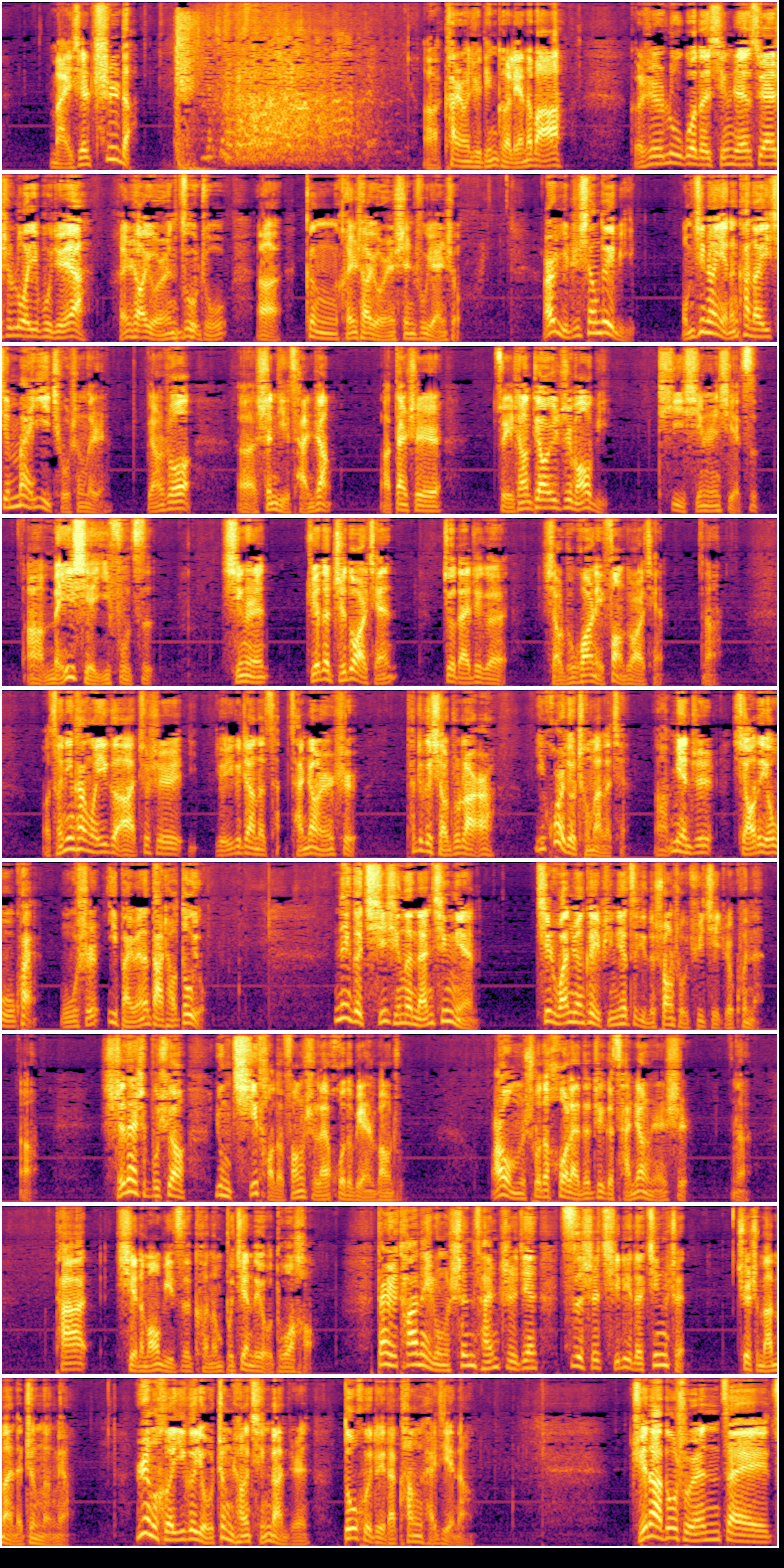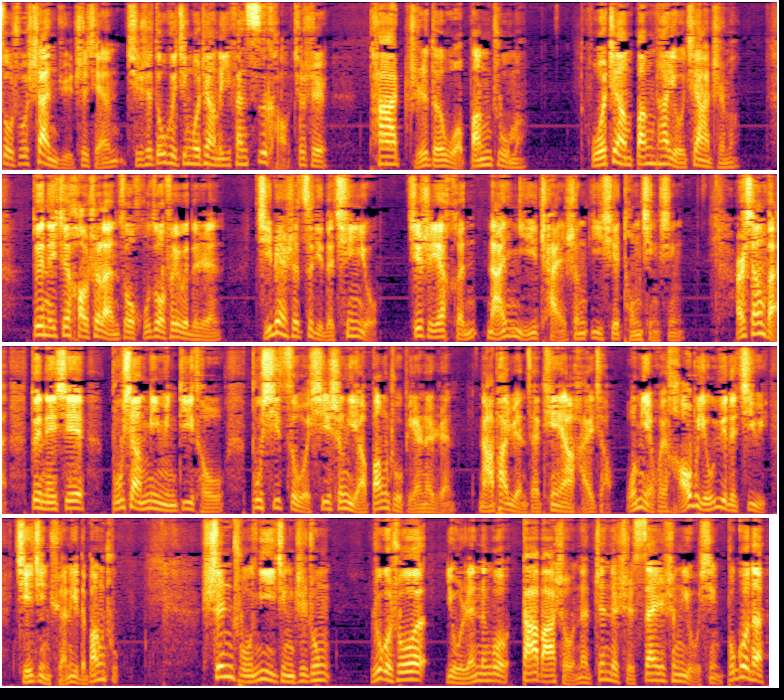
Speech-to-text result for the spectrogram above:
买些吃的。啊，看上去挺可怜的吧？啊，可是路过的行人虽然是络绎不绝啊，很少有人驻足啊，更很少有人伸出援手。而与之相对比，我们经常也能看到一些卖艺求生的人，比方说，呃，身体残障啊，但是嘴上叼一支毛笔。替行人写字，啊，每写一幅字，行人觉得值多少钱，就在这个小竹筐里放多少钱，啊，我曾经看过一个啊，就是有一个这样的残残障人士，他这个小竹篮啊，一会儿就盛满了钱，啊，面值小的有五块、五十、一百元的大钞都有。那个骑行的男青年，其实完全可以凭借自己的双手去解决困难，啊，实在是不需要用乞讨的方式来获得别人帮助。而我们说的后来的这个残障人士，啊，他写的毛笔字可能不见得有多好，但是他那种身残志坚、自食其力的精神，却是满满的正能量。任何一个有正常情感的人都会对他慷慨解囊。绝大多数人在做出善举之前，其实都会经过这样的一番思考：，就是他值得我帮助吗？我这样帮他有价值吗？对那些好吃懒做、胡作非为的人。即便是自己的亲友，其实也很难以产生一些同情心；而相反，对那些不向命运低头、不惜自我牺牲也要帮助别人的人，哪怕远在天涯海角，我们也会毫不犹豫的给予竭尽全力的帮助。身处逆境之中，如果说有人能够搭把手，那真的是三生有幸。不过呢，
